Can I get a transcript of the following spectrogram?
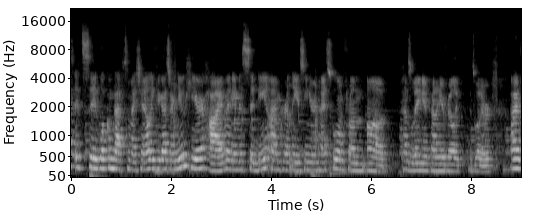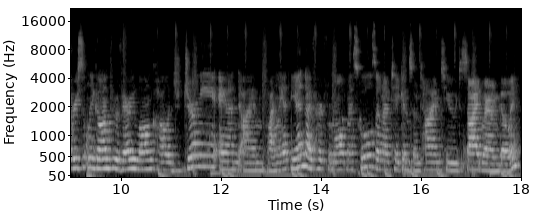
guys, it's Sid. Welcome back to my channel. If you guys are new here, hi, my name is Sydney. I'm currently a senior in high school. I'm from uh, Pennsylvania, kind of near Philly, it's whatever. I have recently gone through a very long college journey and I'm finally at the end. I've heard from all of my schools and I've taken some time to decide where I'm going.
